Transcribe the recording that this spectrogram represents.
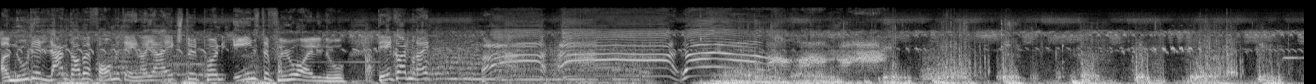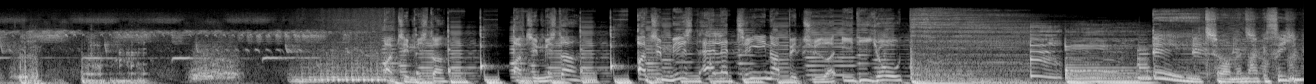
Og nu er det langt op ad formiddagen, og jeg er ikke stødt på en eneste flyveøjle endnu. Det er godt den rigtige... Ah! Ah! Ah! Optimister. Optimister. Optimist er latin og betyder idiot. Det tomme magasin.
